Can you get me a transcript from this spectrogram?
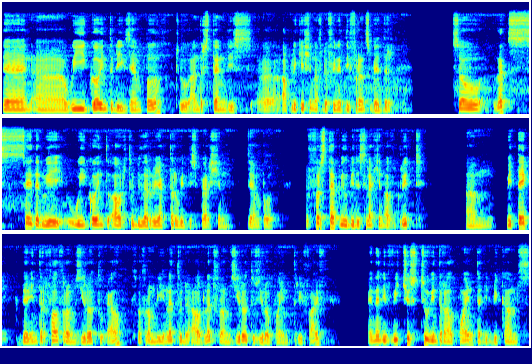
Then uh, we go into the example to understand this uh, application of the finite difference better. So let's say that we we go into our tubular reactor with dispersion example. The first step will be the selection of grid um, we take the interval from 0 to L, so from the inlet to the outlet from 0 to 0 0.35. And then if we choose two internal points, then it becomes,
